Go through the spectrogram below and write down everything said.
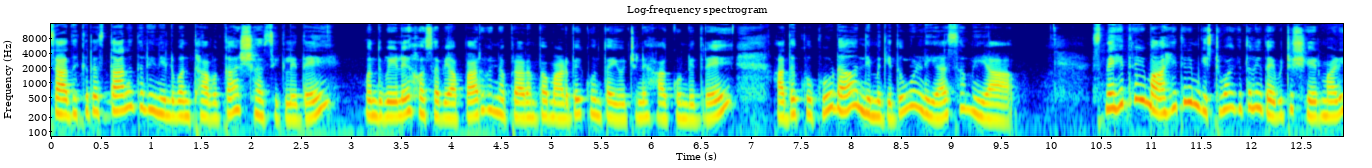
ಸಾಧಕರ ಸ್ಥಾನದಲ್ಲಿ ನಿಲ್ಲುವಂಥ ಅವಕಾಶ ಸಿಗಲಿದೆ. ಒಂದು ವೇಳೆ ಹೊಸ ವ್ಯಾಪಾರವನ್ನು ಪ್ರಾರಂಭ ಮಾಡಬೇಕು ಅಂತ ಯೋಚನೆ ಹಾಕ್ಕೊಂಡಿದ್ರೆ ಅದಕ್ಕೂ ಕೂಡ ನಿಮಗಿದು ಒಳ್ಳೆಯ ಸಮಯ. ಸ್ನೇಹಿತರೆ, ಈ ಮಾಹಿತಿ ನಿಮ್ಗೆ ಇಷ್ಟವಾಗಿದ್ದಲ್ಲಿ ದಯವಿಟ್ಟು ಶೇರ್ ಮಾಡಿ,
